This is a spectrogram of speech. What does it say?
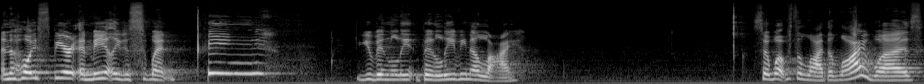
And the Holy Spirit immediately just went, bing, you've been le- believing a lie. So what was the lie? The lie was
